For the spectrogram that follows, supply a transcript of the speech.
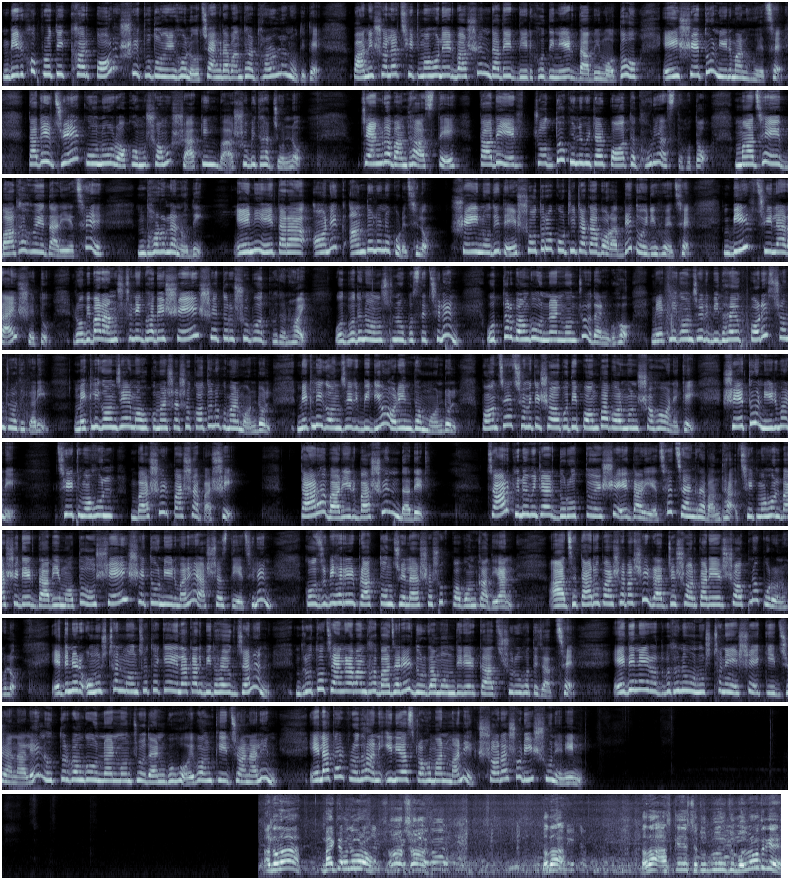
দীর্ঘ প্রতীক্ষার পর সেতু তৈরি হলো চ্যাংরাবান্ধার ধরলা নদীতে। পানিশালার ছিটমহলের বাসিন্দাদের দীর্ঘদিনের দাবি মতো এই সেতু নির্মাণ হয়েছে। তাদের যে কোনো রকম সমস্যা কিংবা সুবিধার জন্য। চ্যাংরাবান্ধা আসতে তাদের চোদ্দ কিলোমিটার পথ ঘুরে আসতে হতো। মাঝে বাধা হয়ে দাঁড়িয়েছে ধরলা নদী। এ নিয়ে তারা অনেক আন্দোলনও করেছিল। সেই নদীতে সতেরো কোটি টাকা বরাদ্দে তৈরি হয়েছে। বীর চিলারায় সেতু। রবিবার আনুষ্ঠানিকভাবে সেই সেতুর শুভ উদ্বোধন হয়। উদ্বোধনী অনুষ্ঠানে উপস্থিত ছিলেন উত্তরবঙ্গ উন্নয়ন মন্ত্রী উদয়ন গুহ, মেখলিগঞ্জের বিধায়ক পরেশ চন্দ্র অধিকারী, মেখলিগঞ্জের মহকুমা শাসক অতনু কুমার মণ্ডল, মেখলিগঞ্জের বিডিও অরিন্দম মণ্ডল, পঞ্চায়েত সমিতির সভাপতি পম্পা বর্মন সহ অনেকেই। সেতু নির্মাণে ছিটমহল বাসের পাশাপাশি তারা বাড়ির বাসিন্দাদের চার কিলোমিটার দূরত্ব এসে দাঁড়িয়েছে চ্যাংরাবান্ধা। ছিটমহলবাসীদের দাবি মতো সেই সেতু নির্মাণের আশ্বাস দিয়েছিলেন কোচবিহারের প্রাক্তন জেলা শাসক পবন কাদিয়ান। আজ তারও পাশাপাশি রাজ্য সরকারের স্বপ্ন পূরণ হলো। এদিনের অনুষ্ঠান মঞ্চ থেকে এলাকার বিধায়ক জানান, দ্রুত চ্যাংরাবান্ধা বাজারে দুর্গা মন্দিরের কাজ শুরু হতে যাচ্ছে। এদিনের উদ্বোধনী অনুষ্ঠানে এসে কি জানালেন উত্তরবঙ্গ উন্নয়ন মন্ত্রী উদয়ন গুহ এবং কি জানালেন এলাকার প্রধান ইলিয়াস রহমান মানিক সরাসরি শুনে নিন। দাদা মাইকটা বন্ধ করো। সর সর। দাদা দাদা আজকে যে সেতু উদ্বোধন কিছু বলবেন আমাদেরকে?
